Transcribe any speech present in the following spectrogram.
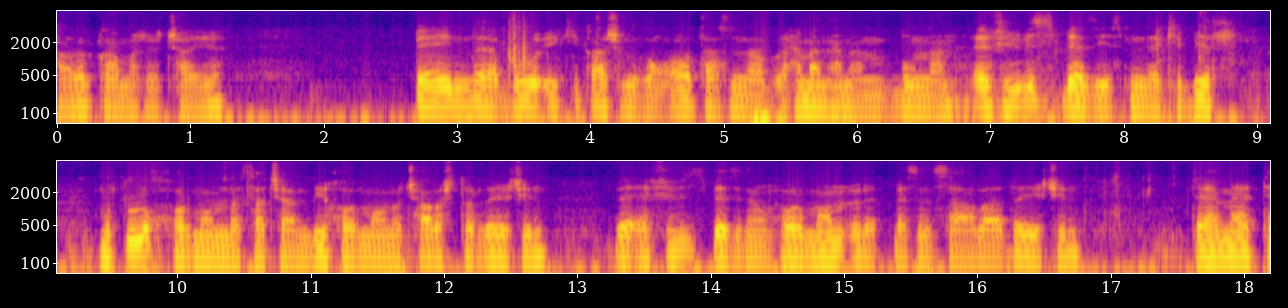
kargı kamışı çayı beyinde bu iki kaşımızın ortasında hemen hemen bulunan efilis bezi ismindeki bir mutluluk hormonunda saçan bir hormonu çalıştırdığı için ve efilis bezinin hormon üretmesini sağladığı için DMT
